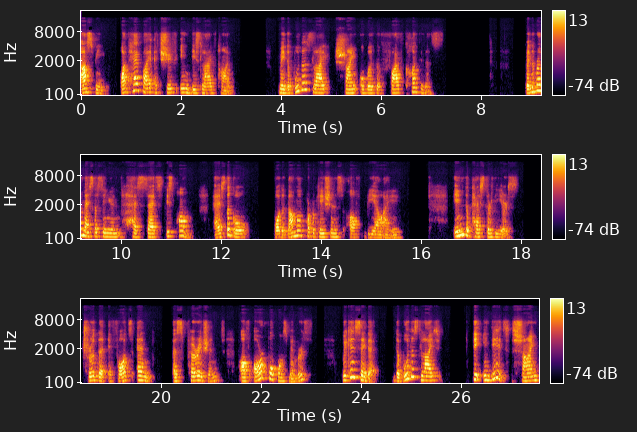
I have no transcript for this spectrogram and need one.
Ask me, what have I achieved in this lifetime? May the Buddha's light shine over the five continents. Venerable Master Xing has set this poem as the goal for the Dharma publications of BLIA. In the past 30 years, through the efforts and aspirations of all Fo Guangs members, we can say that the Buddha's light did indeed shine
